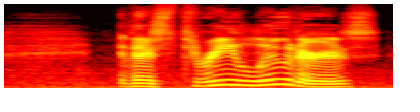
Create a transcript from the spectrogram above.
there's three looters,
